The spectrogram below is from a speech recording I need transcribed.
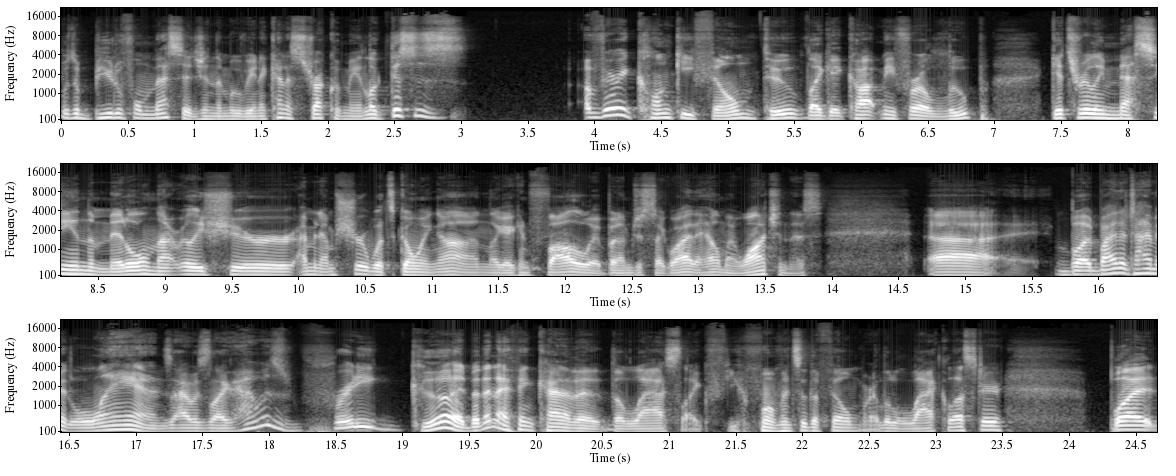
was a beautiful message in the movie, and it kind of struck with me. And look, this is a very clunky film too. Like it caught me for a loop gets really messy in the middle. Not really sure. I mean, I'm sure what's going on. Like I can follow it, but I'm just like, why the hell am I watching this? Uh, but by the time it lands, I was like, that was pretty good. But then I think kind of the the last like few moments of the film were a little lackluster. But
